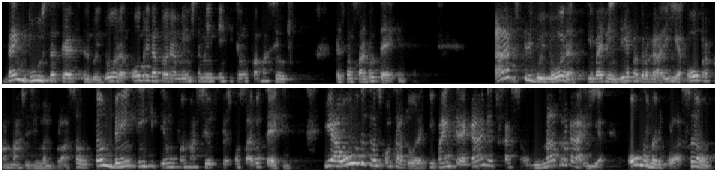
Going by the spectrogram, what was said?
da indústria até a distribuidora, obrigatoriamente também tem que ter um farmacêutico responsável técnico. A distribuidora que vai vender para drogaria ou para farmácia de manipulação também tem que ter um farmacêutico responsável técnico. E a outra transportadora que vai entregar a medicação na drogaria ou na manipulação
